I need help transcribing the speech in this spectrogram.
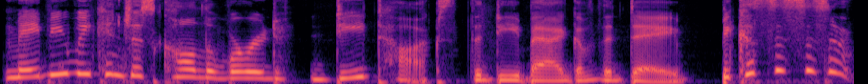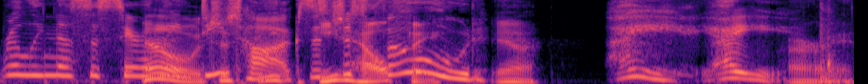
maybe we can just call the word detox the D bag of the day because this isn't really necessarily no, detox. just eat, it's eat just healthy. food. Yeah. Hey, hey. All right.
